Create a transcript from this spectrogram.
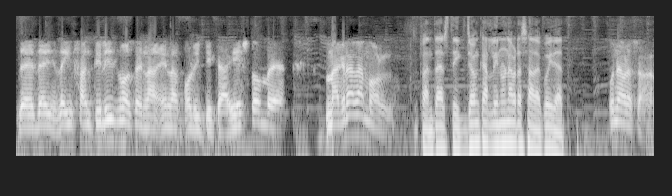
de, de, de infantilismos en la, en la política, y esto me, m'agrada molt. Fantàstic. John Carlin, una abraçada, cuida't. Una abraçada.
